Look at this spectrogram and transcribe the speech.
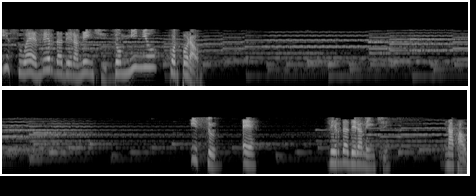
Isso é verdadeiramente domínio corporal. Isso é verdadeiramente Natal.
